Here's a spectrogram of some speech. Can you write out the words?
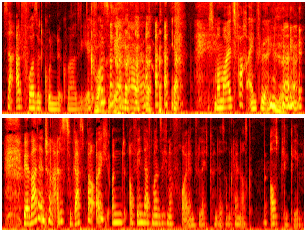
Ist eine Art Vorsitzkunde quasi. Quasi. Genau. ja. Muss man mal als Fach einführen. Ja. Wer war denn schon alles zu Gast bei euch und auf wen darf man sich noch freuen? Vielleicht könnt ihr so einen kleinen Aus Ausblick geben.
